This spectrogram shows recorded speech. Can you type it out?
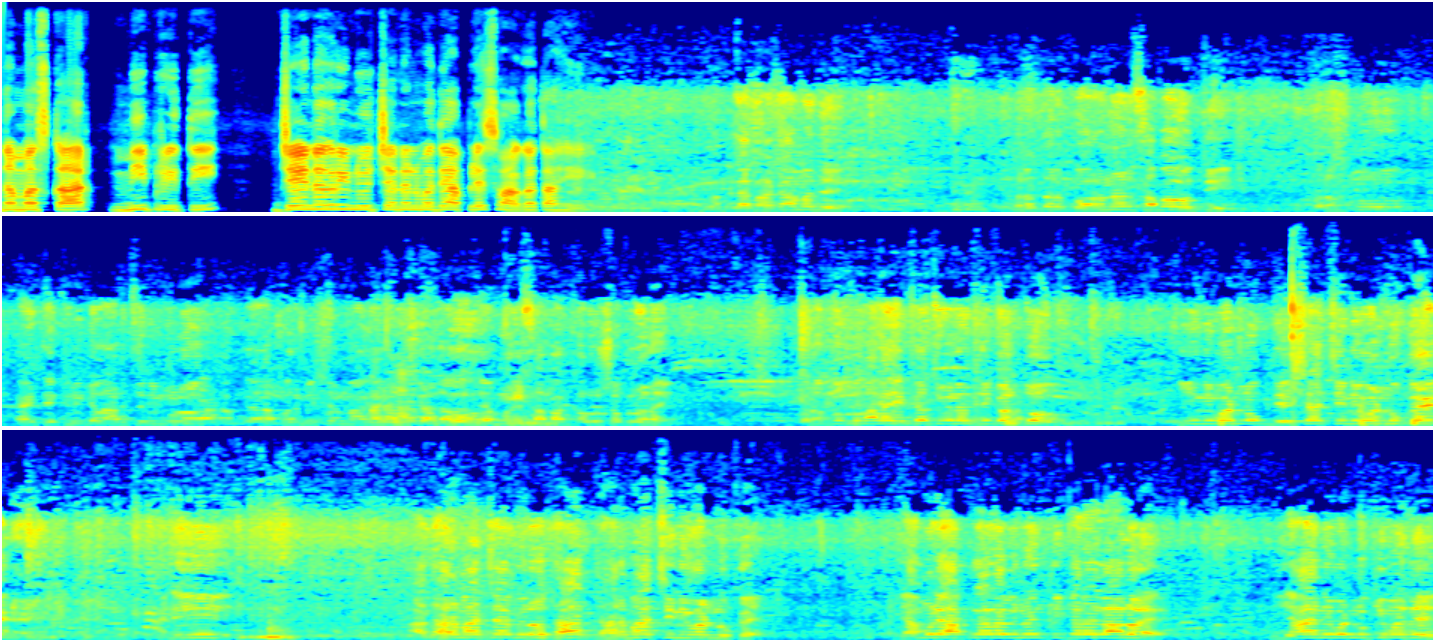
नमस्कार मी प्रीती. जयनगरी न्यूज चॅनलमध्ये आपले स्वागत आहे. आपल्या भागामध्ये खरं तर कॉर्नर सभा होती परंतु काही टेक्निकल अडचणीमुळं आपल्याला परमिशन मागायला झाला त्यामुळे सभा करू शकलो नाही. परंतु तुम्हाला एकच विनंती करतो ही निवडणूक देशाची निवडणूक आहे आणि अधर्माच्या विरोधात धर्माची निवडणूक आहे. त्यामुळे आपल्याला विनंती करायला आलो आहे या निवडणुकीमध्ये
